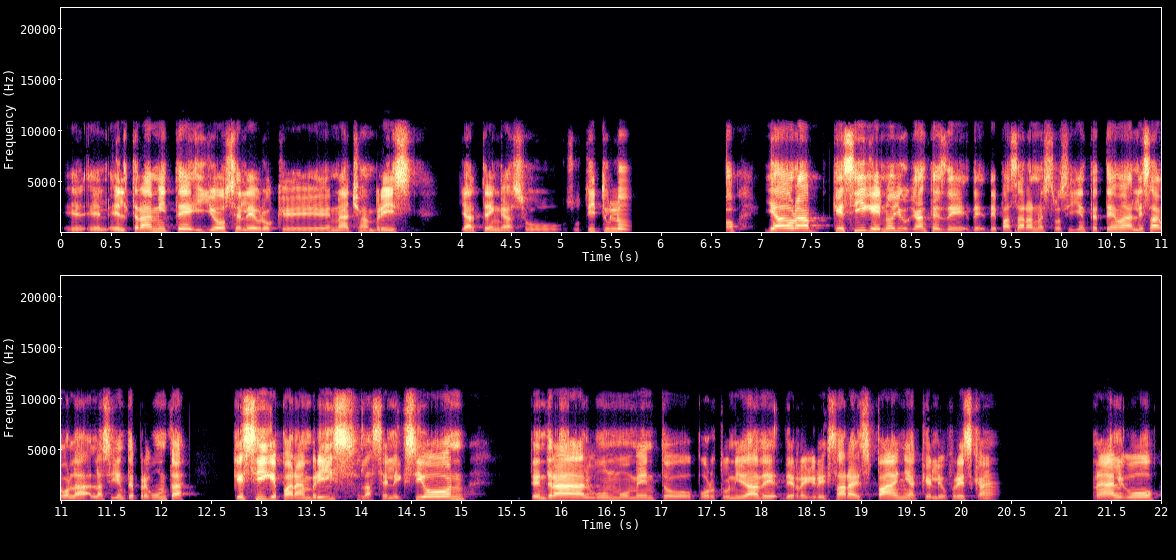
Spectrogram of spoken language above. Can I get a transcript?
el, el trámite y yo celebro que Nacho Ambriz ya tenga su, título. Y ahora, ¿qué sigue? No? Yo creo que antes de, pasar a nuestro siguiente tema, les hago la, siguiente pregunta. ¿Qué sigue para Ambriz? ¿La selección? ¿Tendrá algún momento oportunidad de, regresar a España, que le ofrezcan algo?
